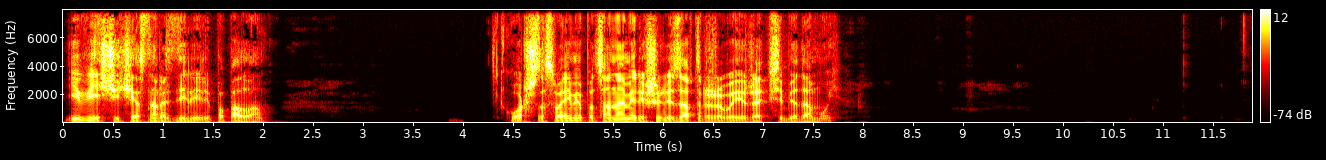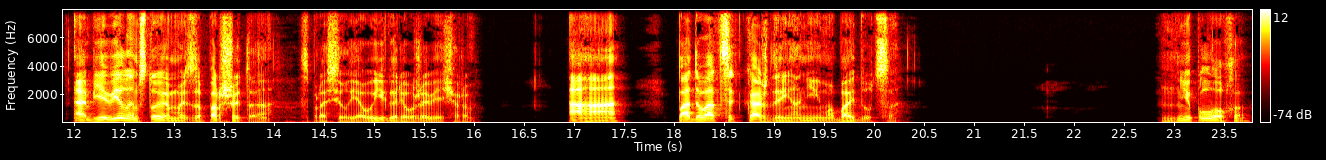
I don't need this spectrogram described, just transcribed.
и вещи честно разделили пополам. Корж со своими пацанами решили завтра же выезжать к себе домой. «Объявил им стоимость за паршита?» — спросил я у Игоря уже вечером. «Ага. По двадцать каждый они им обойдутся». «Неплохо.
